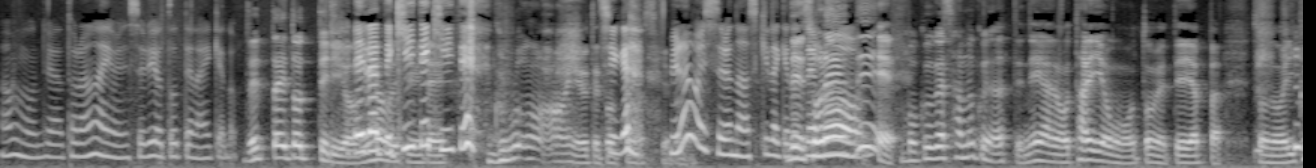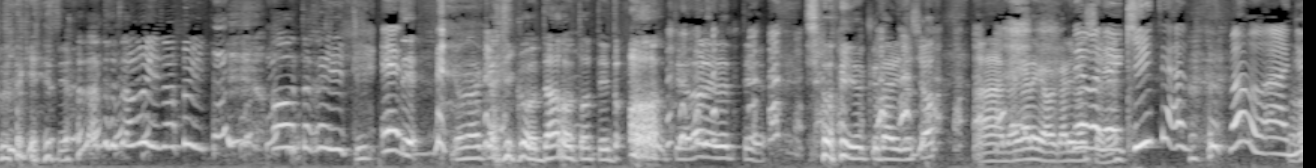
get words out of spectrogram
あもうじゃあ撮らないようにするよ。撮ってないけど。絶対撮ってるよ。えだって聞いて聞いて。グローン言うて撮っ違うてますけど。ミラムシするのは好きだけどででも。それで僕が寒くなってねあの体温を求めてやっぱその行くわけですよ「なんだ寒い寒い」って「ああ高い」って言って夜中にこう暖を取ってると「ああ!」ってやられるっていう そういうくだりでしょ？ああ流れが分かりでもましたね。ね聞いてあママは 入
